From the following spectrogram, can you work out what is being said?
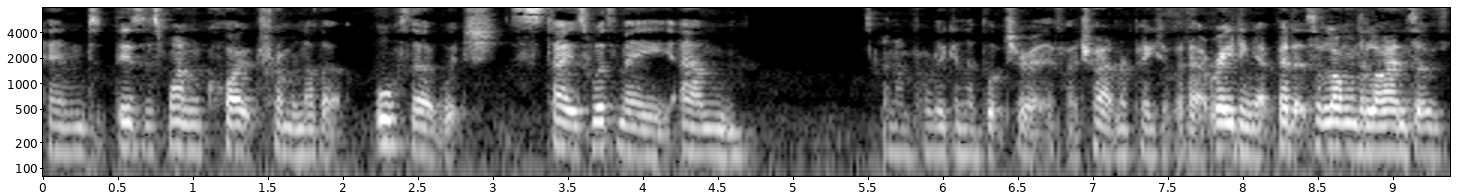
And there's this one quote from another author which stays with me. Um, and I'm probably going to butcher it if I try and repeat it without reading it, but it's along the lines of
